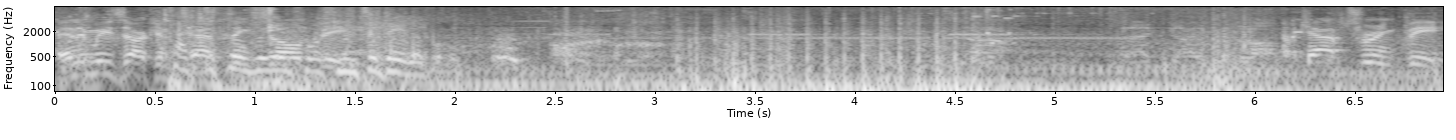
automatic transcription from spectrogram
Enemies are contesting Zone B. available. Capturing B.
